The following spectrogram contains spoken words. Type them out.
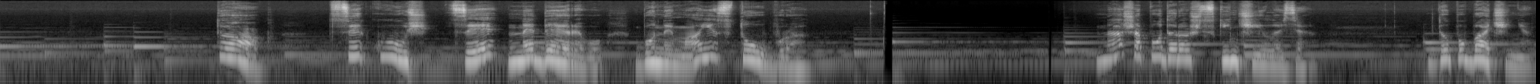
Так, це кущ, це не дерево, бо немає стовбура. Наша подорож скінчилася. До побачення!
